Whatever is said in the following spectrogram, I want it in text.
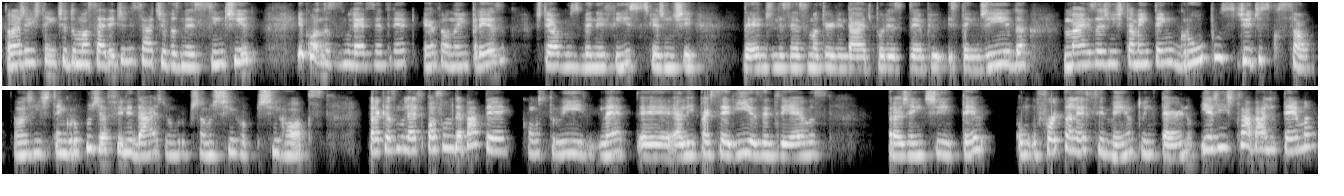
Então, a gente tem tido uma série de iniciativas nesse sentido. E quando essas mulheres entram na empresa, a gente tem alguns benefícios que a gente né, de licença maternidade, por exemplo, estendida, mas a gente também tem grupos de discussão. Então, a gente tem grupos de afinidade, um grupo que chama She-Rocks, para que as mulheres possam debater, construir né, é, ali parcerias entre elas para a gente ter um fortalecimento interno e a gente trabalha o tema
